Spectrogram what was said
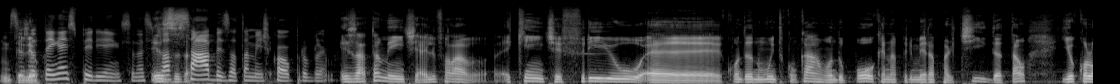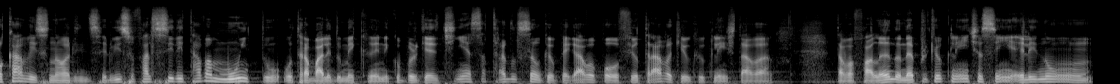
Entendeu? Você já tem a experiência, né? Você Exa já sabe exatamente qual é o problema. Exatamente. Aí ele falava, é quente, é frio, é... quando ando muito com o carro, ando pouco, é na primeira partida tal. E eu colocava isso na ordem de serviço, facilitava muito o trabalho do mecânico, porque tinha essa tradução que eu pegava, pô, filtrava aqui o que o cliente estava tava falando, né? Porque o cliente, assim, ele não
